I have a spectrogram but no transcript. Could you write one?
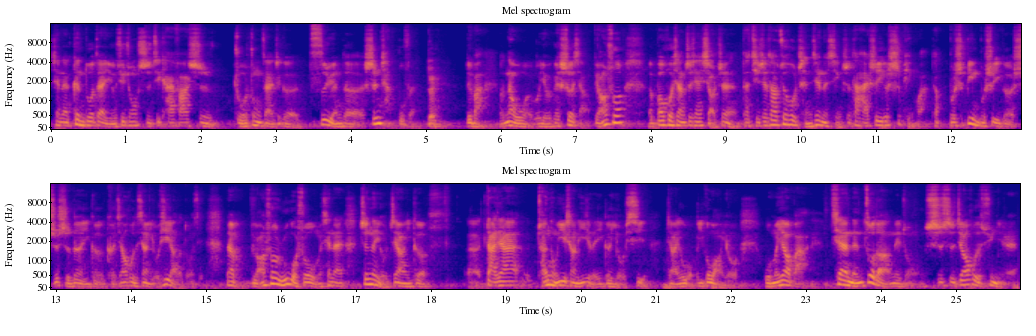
现在更多在游戏中实际开发是着重在这个资源的生产部分。对，对吧？那我我有一个设想，比方说，呃，包括像之前小镇，它其实它最后呈现的形式，它还是一个视频嘛，它不是并不是一个实时的一个可交互的像游戏一样的东西。那比方说，如果说我们现在真的有这样一个，呃，大家传统意义上理解的一个游戏，这样一个一个网游，我们要把现在能做到那种实时交互的虚拟人，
